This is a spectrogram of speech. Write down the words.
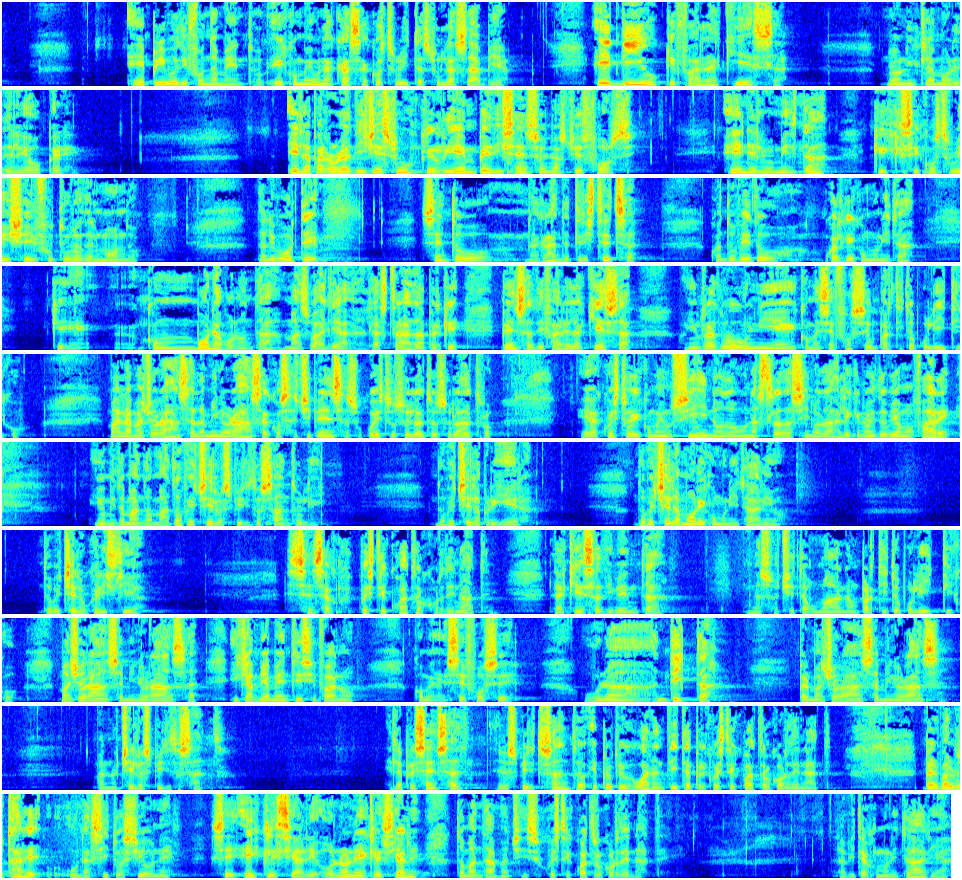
è privo di fondamento, è come una casa costruita sulla sabbia. È Dio che fa la Chiesa, non il clamore delle opere. È la parola di Gesù che riempie di senso i nostri sforzi. È nell'umiltà che si costruisce il futuro del mondo. Dalle volte sento una grande tristezza quando vedo qualche comunità che con buona volontà ma sbaglia la strada perché pensa di fare la Chiesa in raduni, come se fosse un partito politico ma la maggioranza, la minoranza cosa ci pensa su questo, sull'altro, sull'altro? E a questo è come un sinodo, una strada sinodale che noi dobbiamo fare. Io mi domando, ma dove c'è lo Spirito Santo lì? Dove c'è la preghiera? Dove c'è l'amore comunitario? Dove c'è l'Eucaristia? Senza queste quattro coordinate la Chiesa diventa una società umana, un partito politico, maggioranza minoranza, i cambiamenti si fanno come se fosse una ditta per maggioranza minoranza. ma non c'è lo Spirito Santo. E la presenza dello Spirito Santo è proprio garantita per queste quattro coordinate. Per valutare una situazione, se è ecclesiale o non è ecclesiale, domandiamoci su queste quattro coordinate. La vita comunitaria,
